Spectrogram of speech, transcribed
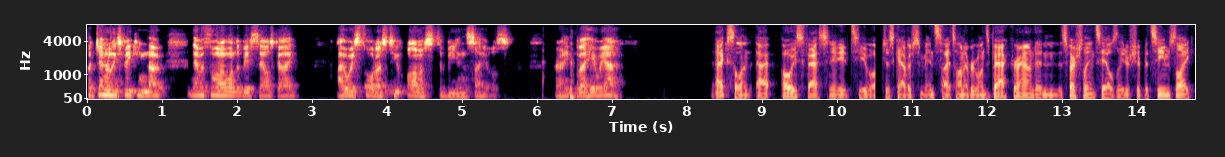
But generally speaking, no, never thought I wanted to be a sales guy. I always thought I was too honest to be in sales. Right. but here we are. Excellent. I always fascinated to uh, just gather some insights on everyone's background and especially in sales leadership. It seems like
